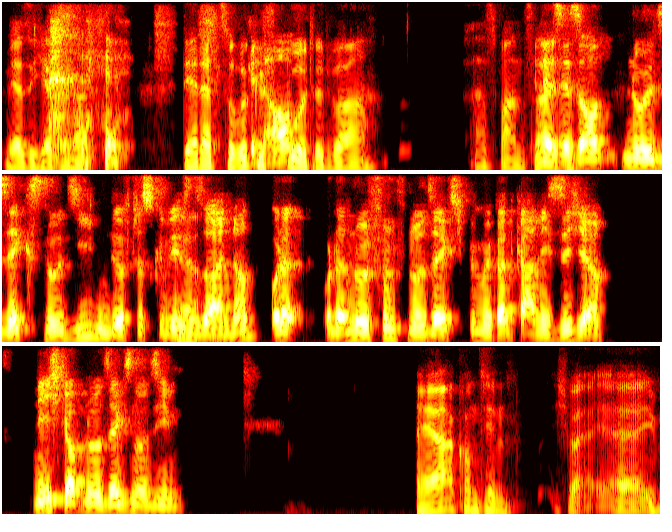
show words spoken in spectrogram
wer sich erinnert. der da zurückgespurtet genau. war. Das war ein In der Saison 06, 07 dürfte es gewesen ja. sein, ne? Oder, oder 05, 06, ich bin mir gerade gar nicht sicher. Nee, ich glaube 06, 07. Ja, kommt hin. Ich, äh, ich,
